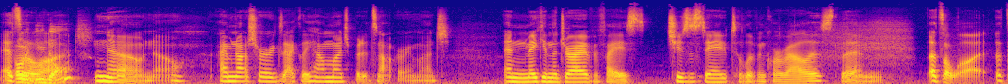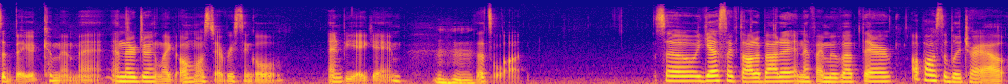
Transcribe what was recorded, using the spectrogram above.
It's Oh, a you lot. don't? no no. I'm not sure exactly how much but it's not very much. And making the drive if I choose to stay to live in corvallis then that's a lot. That's a big commitment. And they're doing like almost every single nba game. Hmm that's a lot. So yes i've thought about it and if i move up there i'll possibly try out.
